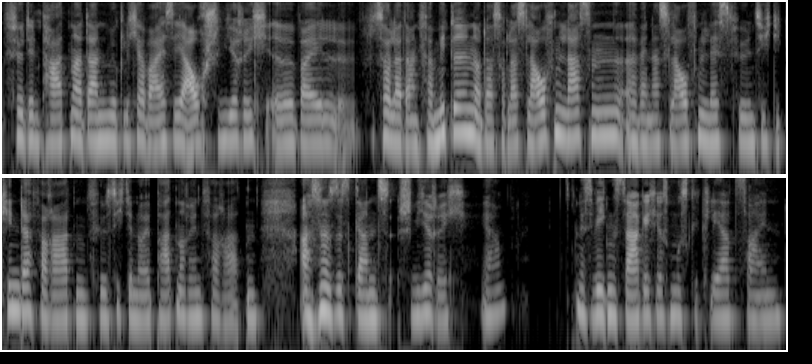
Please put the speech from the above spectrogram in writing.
für den Partner dann möglicherweise ja auch schwierig, äh, weil soll er dann vermitteln oder soll er es laufen lassen? Äh, wenn er es laufen lässt, fühlen sich die Kinder verraten, fühlt sich die neue Partnerin verraten. Also es ist ganz schwierig, ja. Deswegen sage ich, es muss geklärt sein,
